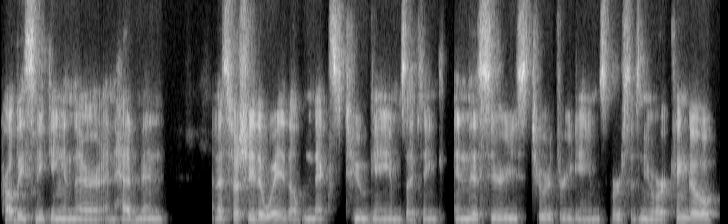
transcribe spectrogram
probably sneaking in there, and Hedman. And especially the way the next two games, I think in this series, two or three games versus New York can go,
